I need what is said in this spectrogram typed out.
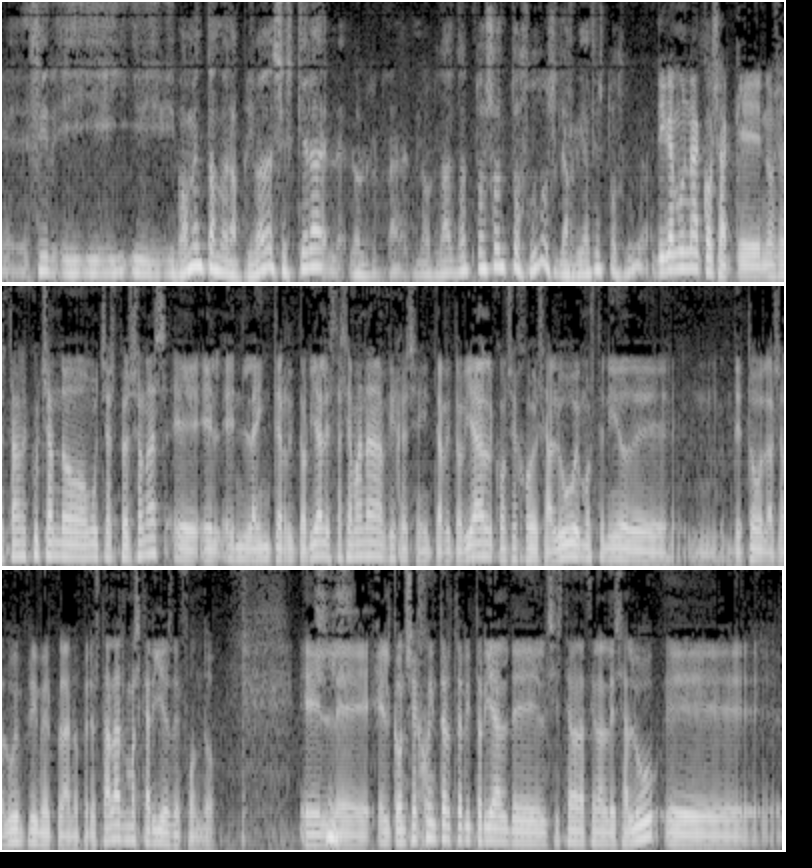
Es decir, y, va aumentando en la privada. Si es que los, datos son tozudos y la realidad es tozuda. Dígame una cosa, que nos están escuchando muchas personas. Eh, en la interterritorial, esta semana, fíjese, interterritorial, Consejo de Salud, hemos tenido de, de todo, la salud en primer plano, pero están las mascarillas de fondo. El, eh, el, Consejo Interterritorial del Sistema Nacional de Salud, eh,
